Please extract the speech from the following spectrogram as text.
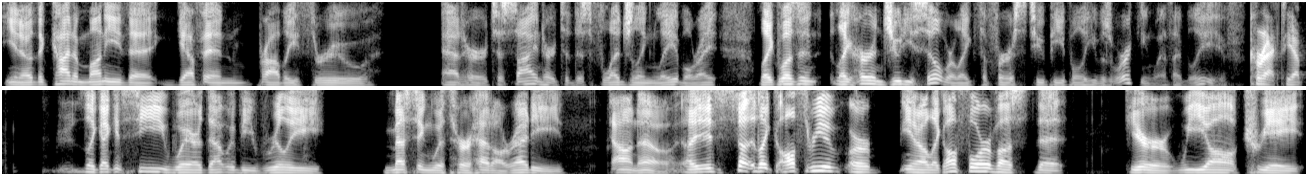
you know, the kind of money that Geffen probably threw at her to sign her to this fledgling label, right? Like, wasn't like her and Judee Sill were like the first two people he was working with, I believe. Correct. Yep. Like, I could see where that would be really messing with her head already. I don't know. It's like all three of, or you know, like all four of us that here we all create.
